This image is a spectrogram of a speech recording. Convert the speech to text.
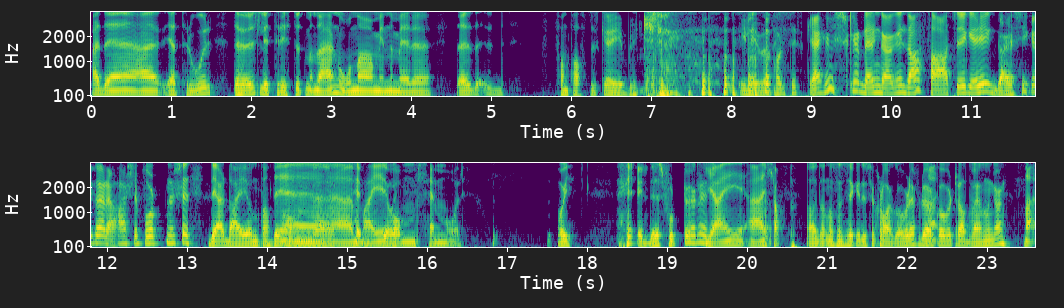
Nei, det er Jeg tror Det høres litt trist ut, men det er noen av mine mer det, det, fantastiske øyeblikk i livet, faktisk. Jeg husker den gangen da Fatsvik rygga ikke garasjeporten sin. Det er deg, Jontan. Det om eh, er meg år. om fem år. Oi. Eldres fort, du, eller? Jeg er kjapp. Ja, nå syns jeg ikke du skal klage over det, for du er ikke over 30 engang. Nei,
